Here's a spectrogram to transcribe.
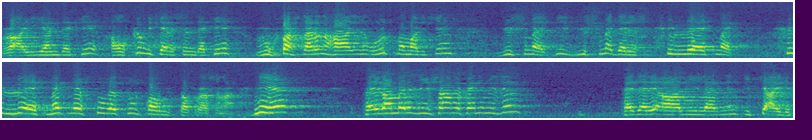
Raiyemdeki, halkım içerisindeki muhtaçların halini unutmamak için düşme, biz düşme deriz, küllü ekmek. Küllü ekmekle su ve tuz koymuş sofrasına. Niye? Peygamberi Zişan Efendimizin pederi alilerinin iki aylık,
